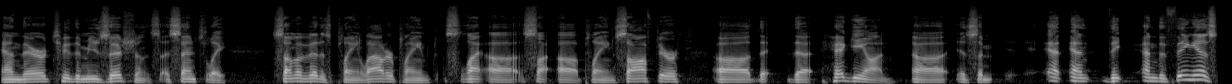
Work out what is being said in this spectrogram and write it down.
And they're to the musicians, essentially. Some of it is playing louder, playing, uh, so, uh, playing softer. Uh, the, the Higgaion uh, is some, and, and, the, and the thing is,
